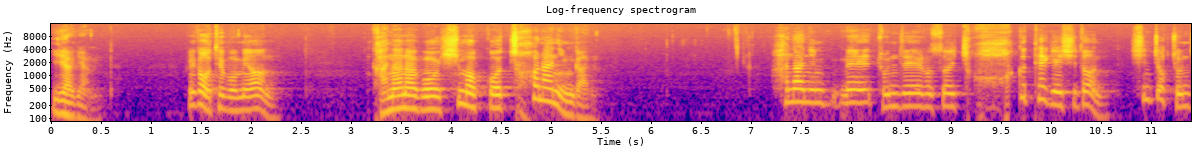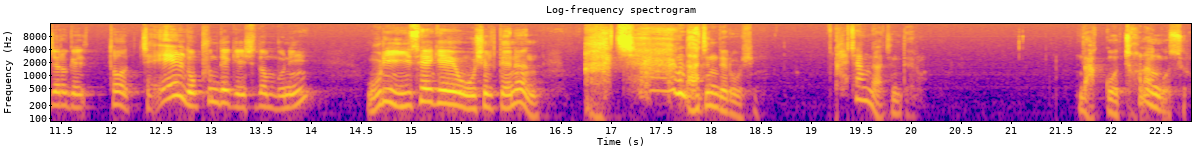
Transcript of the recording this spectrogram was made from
이야기합니다. 그러니까 어떻게 보면 가난하고 힘없고 천한 인간 하나님의 존재로서의 저 끝에 계시던 신적 존재로부터 제일 높은 데 계시던 분이 우리 이 세계에 오실 때는 가장 낮은 데로 오신 가장 낮은 데로 낮고 천한 곳으로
